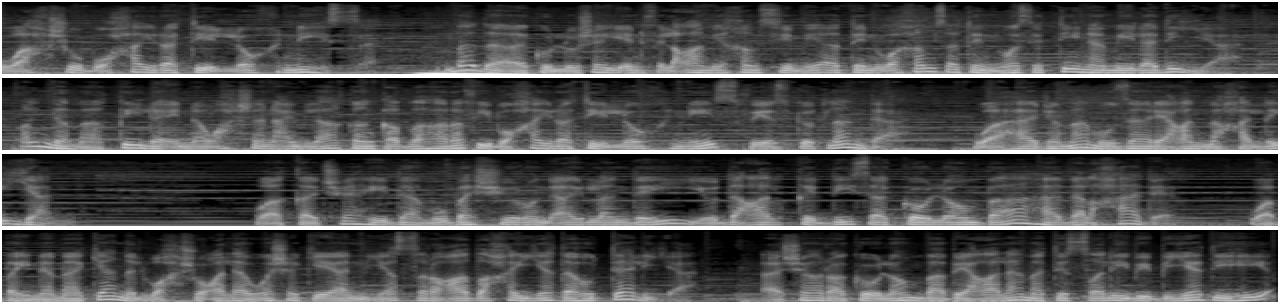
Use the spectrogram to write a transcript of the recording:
وحش بحيرة لوخ نيس. بدأ كل شيء في العام 565 ميلادية. عندما قيل إن وحشا عملاقا قد ظهر في بحيرة لوخ نيس في اسكتلندا. وهاجم مزارعا محليا. وقد شهد مبشر أيرلندي يدعى القديس كولومبا هذا الحادث. وبينما كان الوحش على وشك أن يصرع ضحيته التالية أشار كولومبا بعلامة الصليب بيده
